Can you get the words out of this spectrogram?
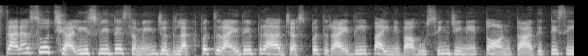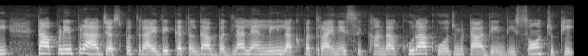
1746 ਈਸਵੀ ਦੇ ਸਮੇਂ ਜਦ ਲਖਪਤ ਰਾਏ ਦੇ ਭਰਾ ਜਸਪਤ ਰਾਏ ਦੀ ਭਾਈ ਨਿਬਾਹੂ ਸਿੰਘ ਜੀ ਨੇ ਧੌਣ ਉਤਾਰ ਦਿੱਤੀ ਸੀ, ਤਾਂ ਆਪਣੇ ਭਰਾ ਜਸਪਤ ਰਾਏ ਦੇ ਕਤਲ ਦਾ ਬਦਲਾ ਲੈਣ ਲਈ ਲਖਪਤ ਰਾਏ ਨੇ ਸਿੱਖਾਂ ਦਾ ਖੁਰਾ ਖੋਜ ਮਿਟਾ ਦੇਣ ਦੀ ਸਹੁੰ ਚੁੱਕੀ।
